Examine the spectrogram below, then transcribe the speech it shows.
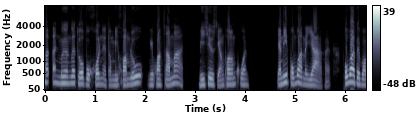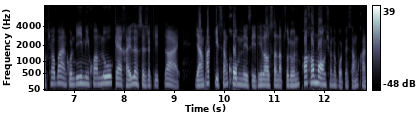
พรรคการเมืองและตัวบุคคลเนี่ยต้องมีความรู้ มีความสามารถ มีชื่อเสียงพอสมควร อย่างนี้ผมว่าไม่ยากอะผมว่าไปบอกชาวบ้านคนที่มีความรู้แก้ไขเรื่องเศรษฐกิจได้ อย่างพรรคกิจสังคมในสิที่เราสนับสนุน เพราะเขามองชนบทเป็นสำคัญ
